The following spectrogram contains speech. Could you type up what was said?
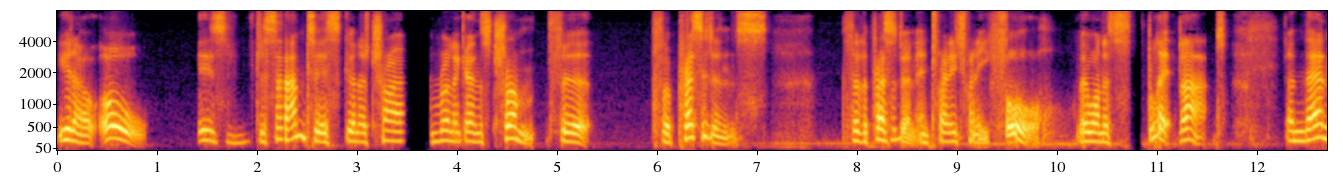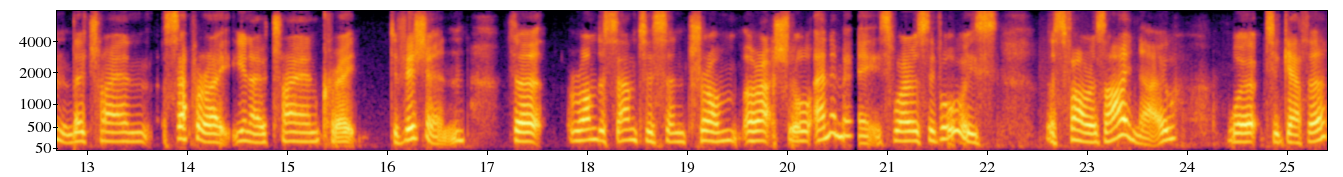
You know, oh, is DeSantis going to try run against Trump for for presidents for the president in 2024? They want to split that. And then they try and separate, you know, try and create division that Ron DeSantis and Trump are actual enemies, whereas they've always, as far as I know, worked together.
